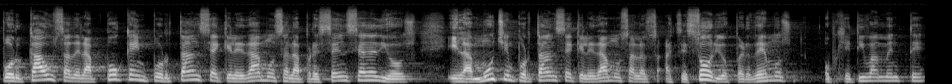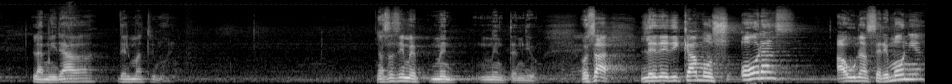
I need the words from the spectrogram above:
por causa de la poca importancia que le damos a la presencia de Dios y la mucha importancia que le damos a los accesorios, perdemos objetivamente la mirada del matrimonio. No sé si me, entendió. O sea, le dedicamos horas a una ceremonia,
